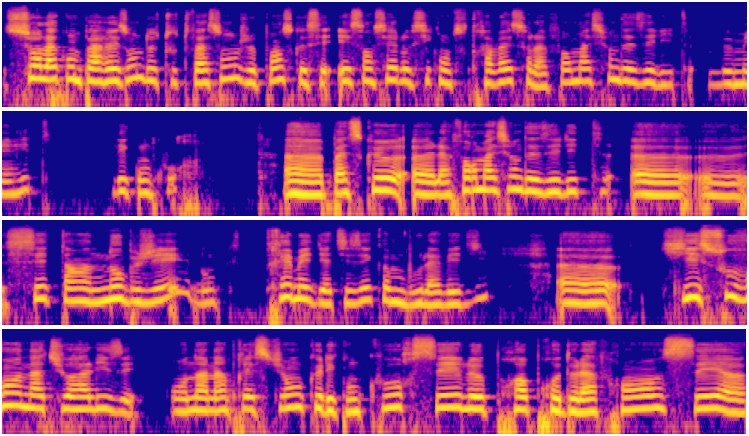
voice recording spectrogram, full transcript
sur la comparaison, de toute façon, je pense que c'est essentiel aussi quand on travaille sur la formation des élites, le mérite, les concours. parce que la formation des élites, c'est un objet, donc très médiatisé, comme vous l'avez dit, qui est souvent naturalisé on a l'impression que les concours, c'est le propre de la France, c'est euh,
